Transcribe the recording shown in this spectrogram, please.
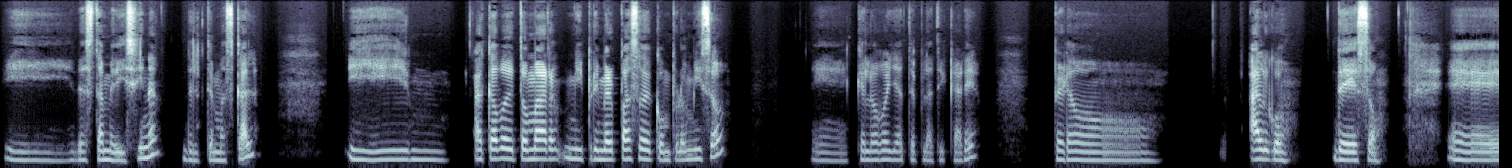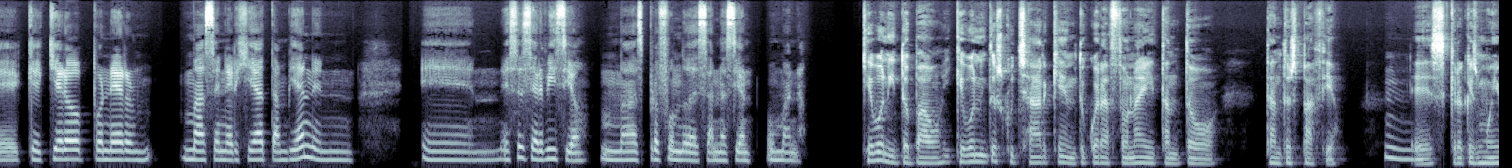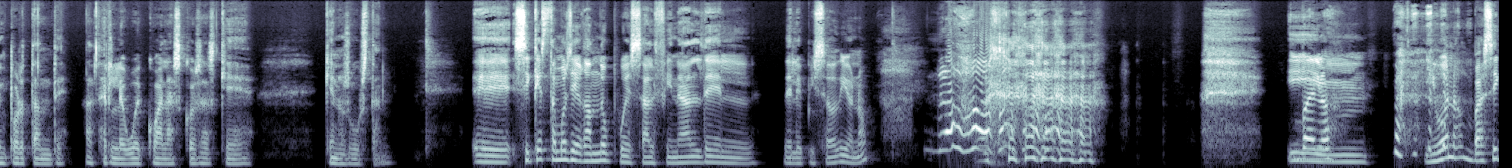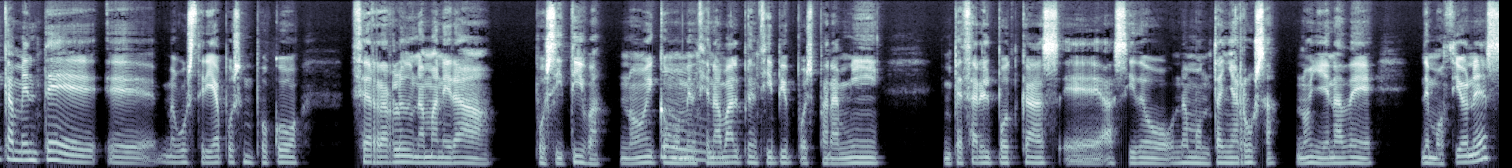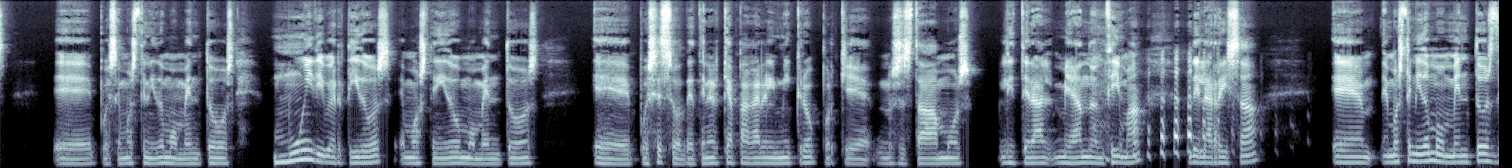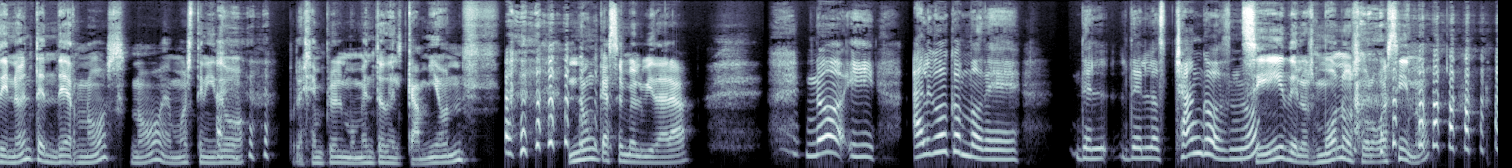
y de esta medicina, del temazcal. Y mm, acabo de tomar mi primer paso de compromiso, eh, que luego ya te platicaré, pero algo de eso, eh, que quiero poner más energía también en, en ese servicio más profundo de sanación humana. Qué bonito, Pau, y qué bonito escuchar que en tu corazón hay tanto, tanto espacio. Mm. Es, creo que es muy importante hacerle hueco a las cosas que, que nos gustan. Eh, sí que estamos llegando pues al final del, episodio, ¿no? ¡No! y, bueno. Y bueno, básicamente eh, me gustaría pues un poco cerrarlo de una manera positiva, ¿no? Y como mm. mencionaba al principio, pues para mí empezar el podcast eh, ha sido una montaña rusa, ¿no? Llena de, de emociones. pues hemos tenido momentos muy divertidos. Hemos tenido momentos, eh, pues eso, de tener que apagar el micro porque nos estábamos literal meando encima de la risa. Eh, hemos tenido momentos de no entendernos, ¿no? Hemos tenido, por ejemplo, el momento del camión. Nunca se me olvidará. No, y algo como de, de, de, los changos, ¿no? Sí, de los monos o algo así, ¿no?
